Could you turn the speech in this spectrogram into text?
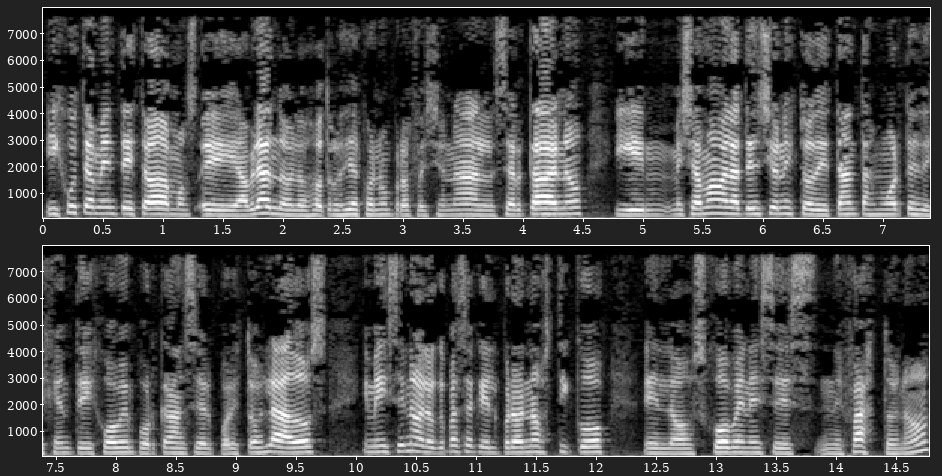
Y justamente estábamos eh, hablando los otros días con un profesional cercano y me llamaba la atención esto de tantas muertes de gente joven por cáncer por estos lados y me dice, no, lo que pasa es que el pronóstico en los jóvenes es nefasto, ¿no?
